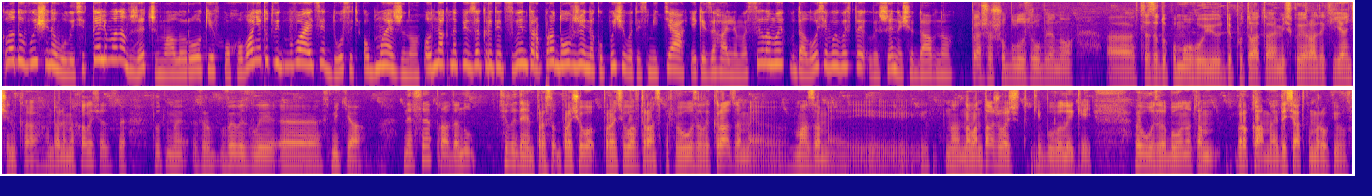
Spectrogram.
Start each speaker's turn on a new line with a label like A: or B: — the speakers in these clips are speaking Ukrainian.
A: Кладовище на вулиці Тельмана вже чимало років. Поховання тут відбувається досить обмежено. Однак напівзакритий цвинтар продовжує накопичувати сміття, яке загальними силами вдалося вивезти лише нещодавно.
B: Перше, що було зроблено, е, це за допомогою депутата міської ради Киянченка Анатолія Михайловича. Тут ми вивезли е, сміття. Не все, правда, ну цілий день працював, працював транспорт, вивозили кразами, е, мазами і, і навантажувач такий був великий. Вивозили, бо воно там роками, десятками років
